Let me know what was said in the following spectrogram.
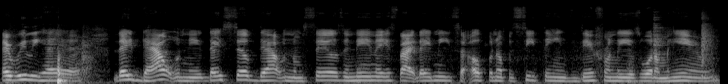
They really have. They doubting it. They self-doubting themselves and then it's like they need to open up and see things differently is what I'm hearing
